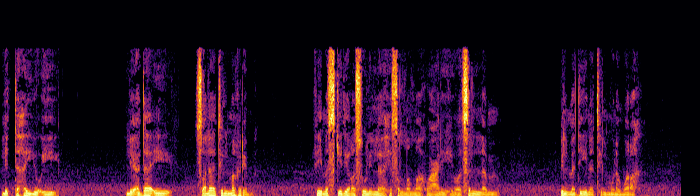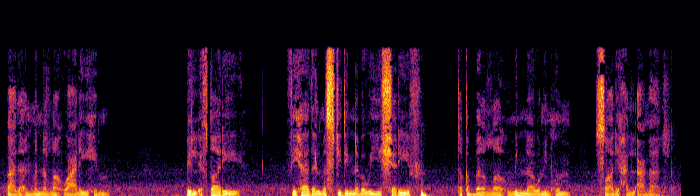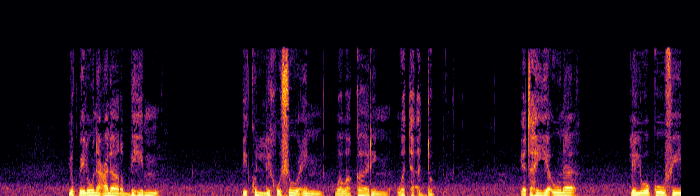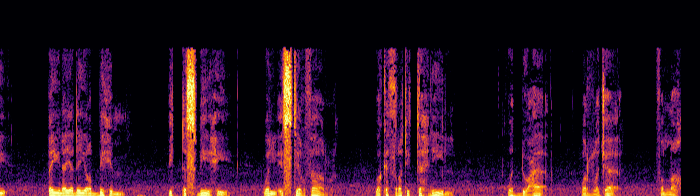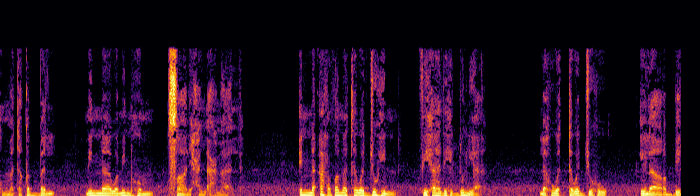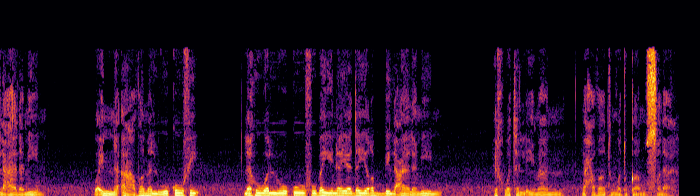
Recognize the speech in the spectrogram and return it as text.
للتهيؤ لأداء صلاة المغرب في مسجد رسول الله صلى الله عليه وسلم بالمدينة المنورة بعد أن من الله عليهم بالإفطار في هذا المسجد النبوي الشريف تقبل الله منا ومنهم صالح الأعمال. يقبلون على ربهم بكل خشوع ووقار وتأدب. يتهيئون للوقوف بين يدي ربهم بالتسبيح والاستغفار وكثرة التهليل والدعاء والرجاء. فاللهم تقبل منا ومنهم صالح الأعمال. إن أعظم توجه في هذه الدنيا لهو التوجه إلى رب العالمين وإن أعظم الوقوف لهو الوقوف بين يدي رب العالمين. إخوة الإيمان لحظات وتقام الصلاة.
